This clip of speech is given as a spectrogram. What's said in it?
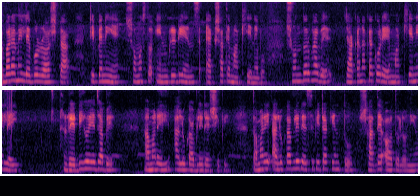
এবার আমি লেবুর রসটা টিপে নিয়ে সমস্ত ইনগ্রিডিয়েন্টস একসাথে মাখিয়ে নেব। সুন্দরভাবে জাকানাকা করে মাখিয়ে নিলেই রেডি হয়ে যাবে আমার এই আলু কাবলি রেসিপি তো আমার এই আলু কাবলি রেসিপিটা কিন্তু স্বাদে অতুলনীয়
